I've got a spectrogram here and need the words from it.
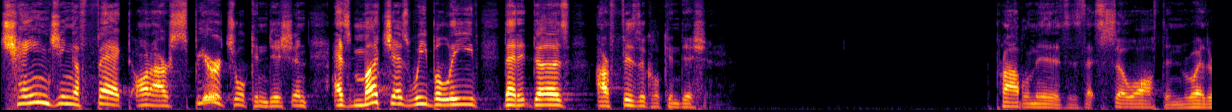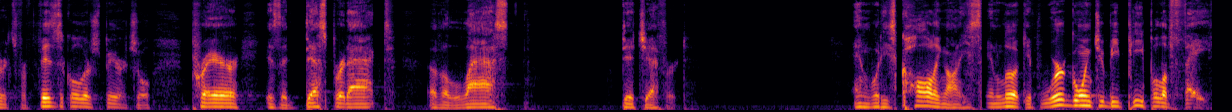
changing effect on our spiritual condition as much as we believe that it does our physical condition? Problem is, is that so often, whether it's for physical or spiritual, prayer is a desperate act of a last ditch effort. And what he's calling on, he's saying, look, if we're going to be people of faith,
